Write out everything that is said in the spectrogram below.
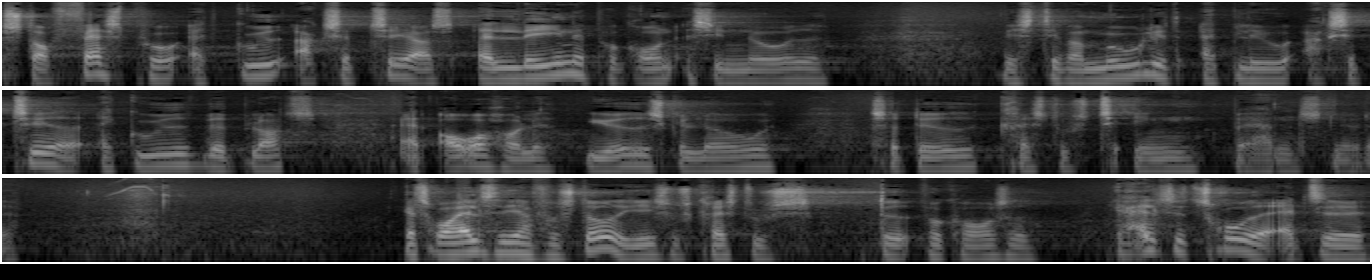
står fast på, at Gud accepterer os alene på grund af sin nåde. Hvis det var muligt at blive accepteret af Gud ved blot at overholde jødiske love, så døde Kristus til ingen verdens nytte. Jeg tror altid, jeg har forstået Jesus Kristus død på korset. Jeg har altid troet, at øh,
